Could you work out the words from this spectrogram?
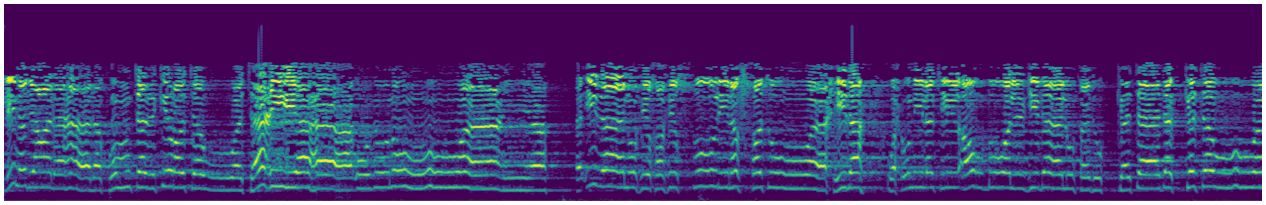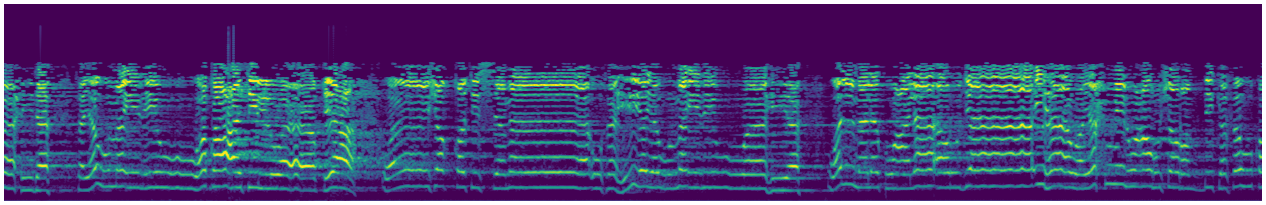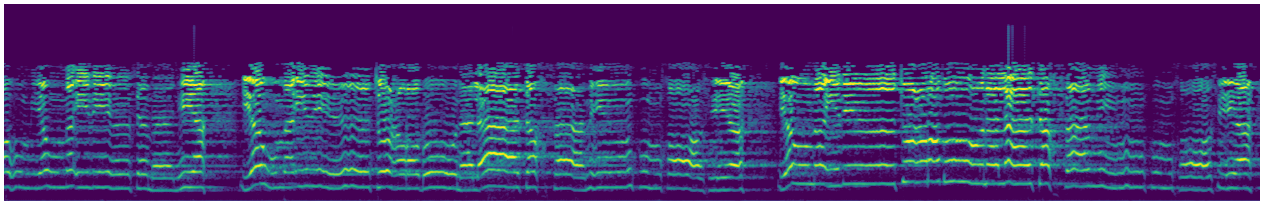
لنجعلها لكم تذكرة وتعيها أذن واعية. فإذا نفخ في الصور نفخة واحدة وحملت الأرض والجبال فدكتا دكة واحدة فيومئذ وقعت الواقعة وانشقت السماء فهي يومئذ واهية والملك على أرجائها ويحمل عرش ربك فوقهم يومئذ ثمانية يومئذ تعرضون لا تخفى منكم خافية يومئذ تعرضون لا تخفى منكم خافية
